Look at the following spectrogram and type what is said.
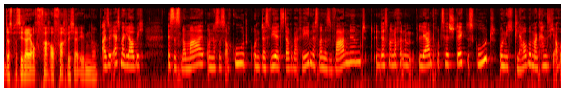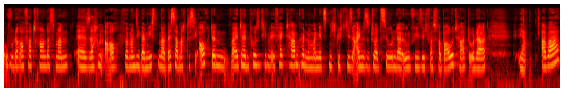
das passiert ja auch fach auf fachlicher Ebene. Also erstmal glaube ich, es ist normal und es ist auch gut und dass wir jetzt darüber reden, dass man das wahrnimmt, dass man noch in einem Lernprozess steckt, ist gut. Und ich glaube, man kann sich auch irgendwo darauf vertrauen, dass man äh, Sachen auch, wenn man sie beim nächsten Mal besser macht, dass sie auch dann weiter einen positiven Effekt haben können und man jetzt nicht durch diese eine Situation da irgendwie sich was verbaut hat oder ja, aber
